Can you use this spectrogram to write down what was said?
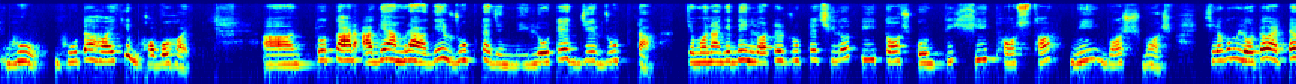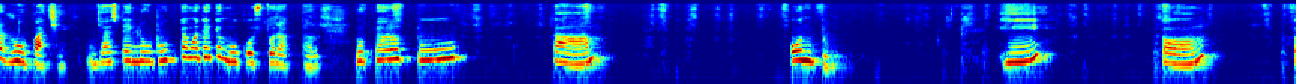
ভূ, ভূটা হয় কি ভব হয়। তো তার আগে আমরা আগে রূপটা জেনে নিই। লোটের যে রূপটা, যেমন আগের দিন লটের রূপটা ছিল তি তস অন্তি সি থস থ, মি বস মস। সেরকম লোটেও একটা রূপ আছে। জাস্ট এই রূপটা আমাদেরকে মুখস্থ রাখতে হবে। রূপটা হলো তু, তাম, অন্তু। হি, তম, ত।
